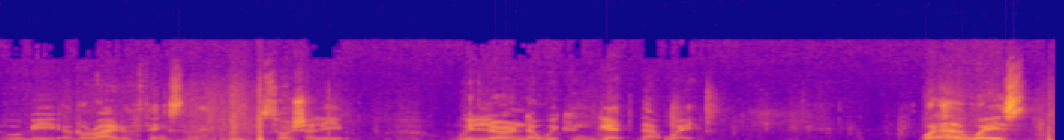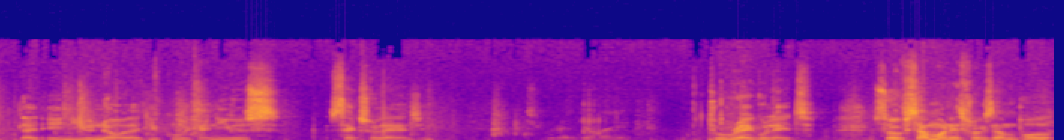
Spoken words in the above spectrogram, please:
It would be a variety of things that socially we learn that we can get that way. What are the ways that in you know that you can, we can use sexual energy? Regulate. to regulate. So if someone is, for example,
